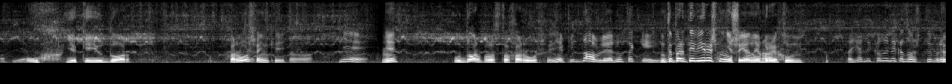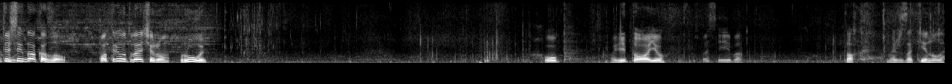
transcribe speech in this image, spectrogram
От є. Ух, який удар. Хорошенький? Ага. Ні, Ні? Удар просто хороший. ні, піддавлює, ну такий. Ну тепер ти віриш мені, що я не Кілограмчик. брехун? Та я ніколи не казав, що ти Та брехун. ти завжди казав. Патріот вечором рулить. Хоп. Вітаю. Спасибо. Так, ми ж закинули.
